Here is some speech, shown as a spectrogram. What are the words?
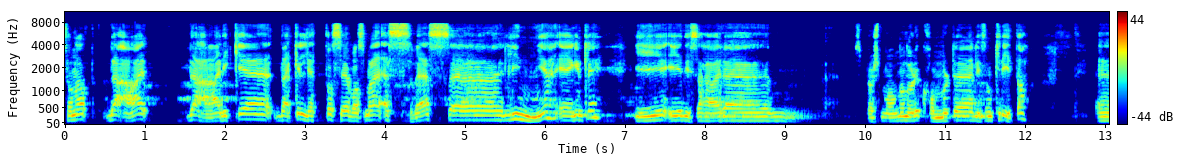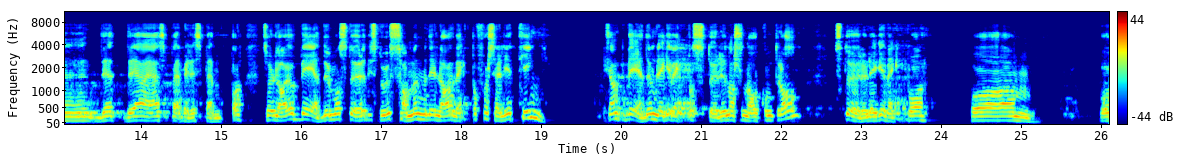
Sånn at det er, det er, ikke, det er ikke, lett å se hva som er SVs eh, linje, egentlig, i, i disse her eh, spørsmålene når det kommer til liksom, krita. Eh, det, det, er jeg veldig spent på. Så la jo Vedum og Støre de sto jo sammen, men de la vekt på forskjellige ting. Vedum legger vekt på større nasjonal kontroll. Støre legger vekt på, på, på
